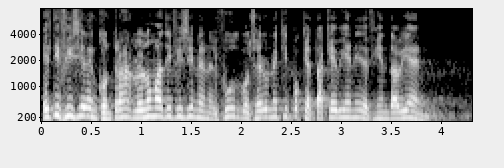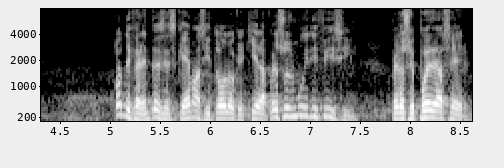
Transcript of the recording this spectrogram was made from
Es difícil encontrarlo, es lo más difícil en el fútbol, ser un equipo que ataque bien y defienda bien con diferentes esquemas y todo lo que quiera, pero eso es muy difícil, pero se puede hacer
